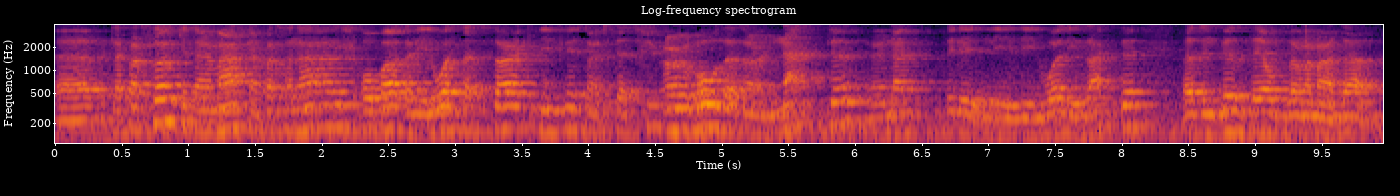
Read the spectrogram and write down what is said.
Euh, la personne qui est un masque, un personnage, opère dans les lois statutaires qui définissent un statut, un rôle dans un acte, un acte les, lois, les actes, dans une pièce de théâtre gouvernementale.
